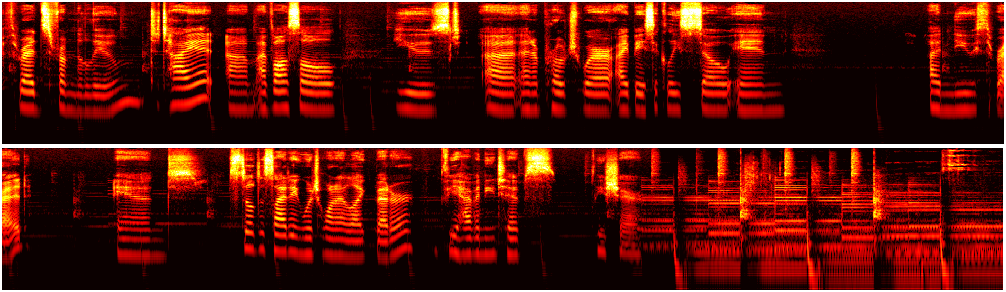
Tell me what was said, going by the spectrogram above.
threads from the loom to tie it. Um, I've also used uh, an approach where I basically sew in a new thread and still deciding which one I like better. If you have any tips, please share. Thank you.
